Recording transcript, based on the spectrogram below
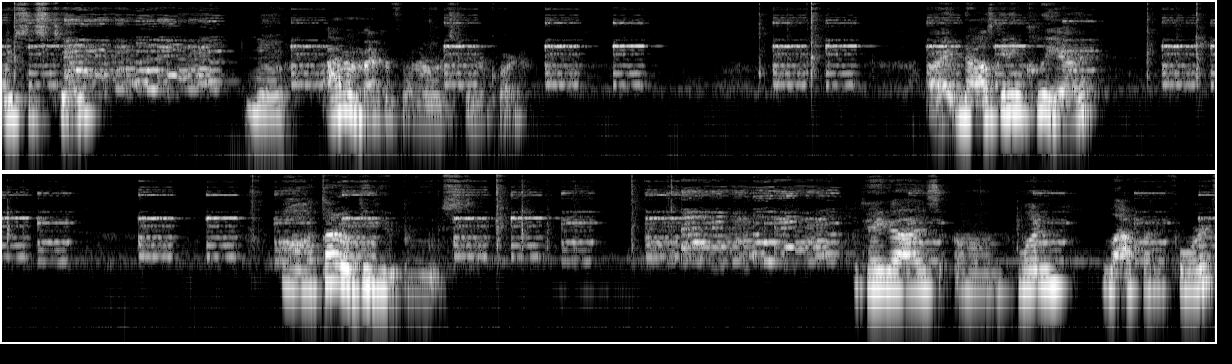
voices too? No. I have a microphone on screen record. Alright, now it's getting clear. Oh, I thought it would give you a boost. Okay, guys, um, one lap out of fourth.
